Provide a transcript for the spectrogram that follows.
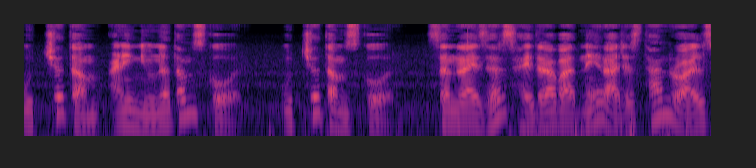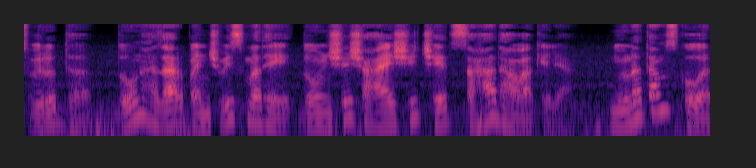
उच्चतम आणि न्यूनतम स्कोअर. उच्चतम स्कोअर. सनरायझर्स हैदराबादने राजस्थान रॉयल्स विरुद्ध दोन हजार पंचवीसमध्ये दोनशे शहाऐंशी छेद सहा धावा केल्या. न्यूनतम स्कोअर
